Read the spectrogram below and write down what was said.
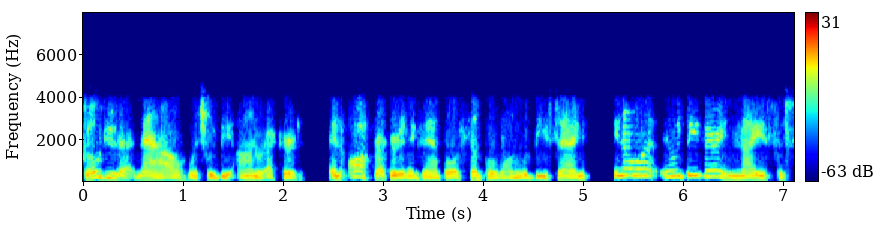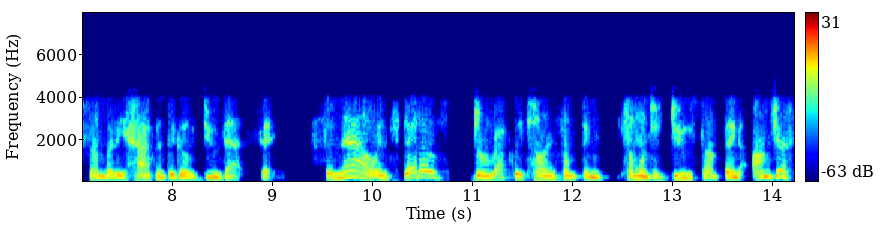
go do that now, which would be on record, an off record an example, a simple one would be saying, you know what, it would be very nice if somebody happened to go do that thing. So now instead of directly telling something someone to do something, I'm just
